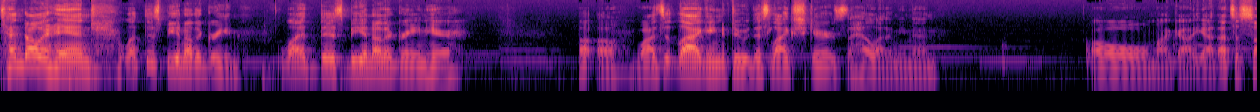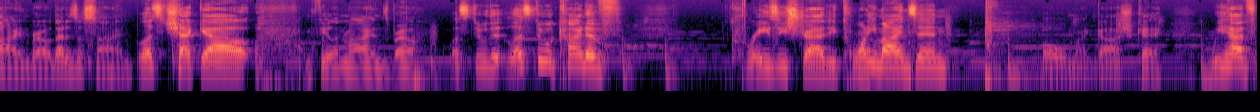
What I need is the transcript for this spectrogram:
$10 hand. Let this be another green. Let this be another green here. Uh-oh. Why is it lagging? Dude, this lag scares the hell out of me, man. Oh my god. Yeah, that's a sign, bro. That is a sign. Let's check out... I'm feeling mines, bro. Let's do the. Let's do a kind of crazy strategy. 20 mines in. Oh my gosh. Okay. We have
